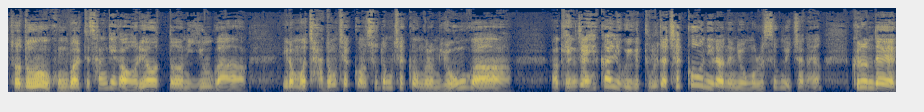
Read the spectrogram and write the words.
저도 공부할 때 상계가 어려웠던 이유가 이런 뭐 자동 채권, 수동 채권 그럼 용어가 굉장히 헷갈리고 이게 둘 다 채권이라는 용어를 쓰고 있잖아요. 그런데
